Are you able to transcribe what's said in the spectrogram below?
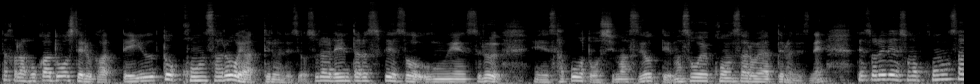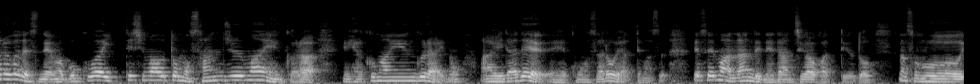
だから他どうしてるかっていうと、コンサルをやってるんですよ。それはレンタルスペースを運営する、え、サポートをしますよっていう、まあそういうコンサルをやってるんですね。で、それでそのコンサルがですね、まあ僕は言ってしまうともう30万円から100万円ぐらいの間で、え、コンサルをやってます。で、それまあなんで値段違うかっていうと、まあその、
